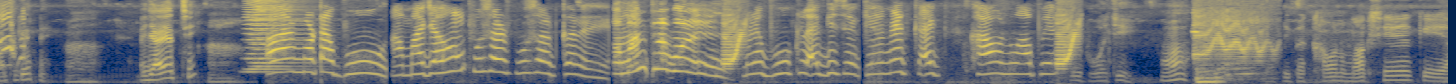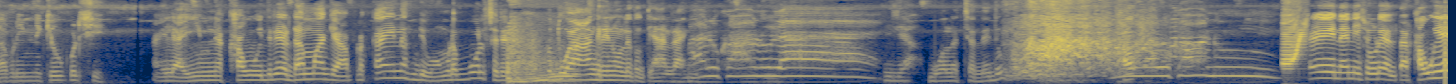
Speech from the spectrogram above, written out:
સાચું કે ને હા. આયા છે હા. મોટા ભૂત. આ મજા હું પૂછડ પૂછડ કરે છે? મંત્ર બોલે મને ભૂખ લાગી છે. કેને કંઈક ખાવાનું આપે. એ હા? આપણી પાસે ખાવાનું માગશે કે આપણે એમને કેવું પડશે? એટલે એમને ખાવું જ રે ઢામમાં કે આપણે કાંઈ નથી દેવું. હમણાં બોલશે રે તું આ આંગળી નો લેતો ધ્યાન રાખ મારું ખાવાનું લાય. લે બોલ જ છે દઈ દઉં. મારું ખાવાનું. એ નાની છોડેલ તાર ખાવું હે?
